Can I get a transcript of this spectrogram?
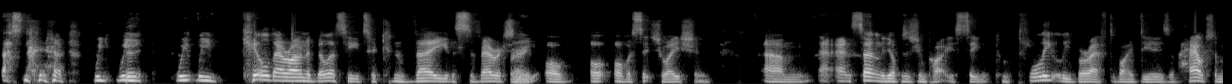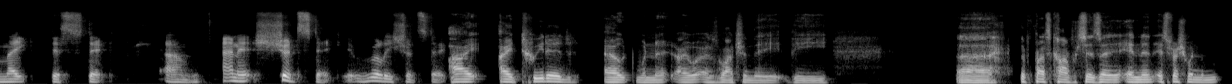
That's we we we we killed our own ability to convey the severity right. of, of, of a situation. Um, and certainly the opposition parties seem completely bereft of ideas of how to make this stick um, and it should stick. It really should stick. I I tweeted out when I was watching the the uh, the press conferences, and, and especially when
